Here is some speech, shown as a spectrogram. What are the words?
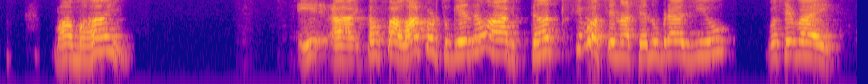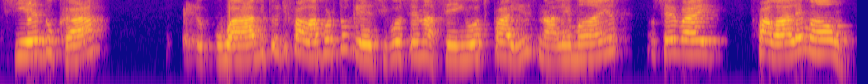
mamãe. E, ah, então, falar português é um hábito. Tanto que, se você nascer no Brasil, você vai se educar eh, o hábito de falar português. Se você nascer em outro país, na Alemanha, você vai falar alemão.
